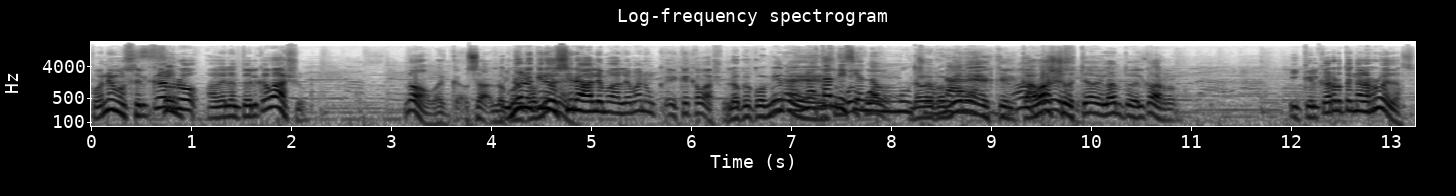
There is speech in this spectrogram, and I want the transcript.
Ponemos el carro adelante del caballo. No, o sea, lo y que no le quiero decir a Alemán, alemán un- que es caballo. Lo que conviene No, no es están un buen diciendo mucho, Lo que conviene nada. es que el caballo esté adelante del carro. Y que el carro tenga las ruedas.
